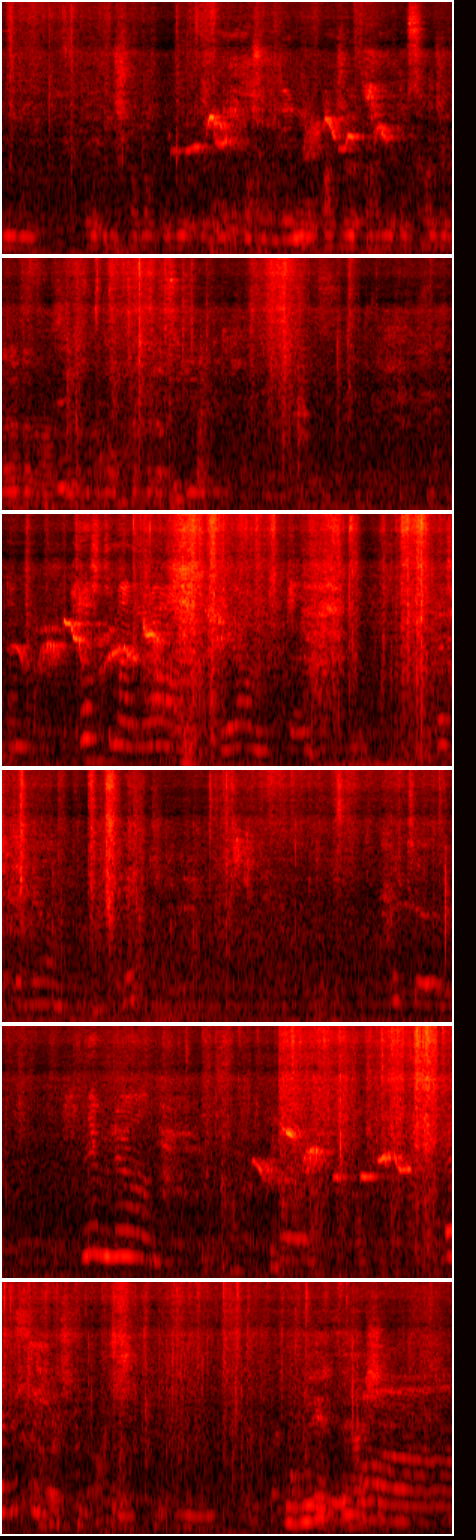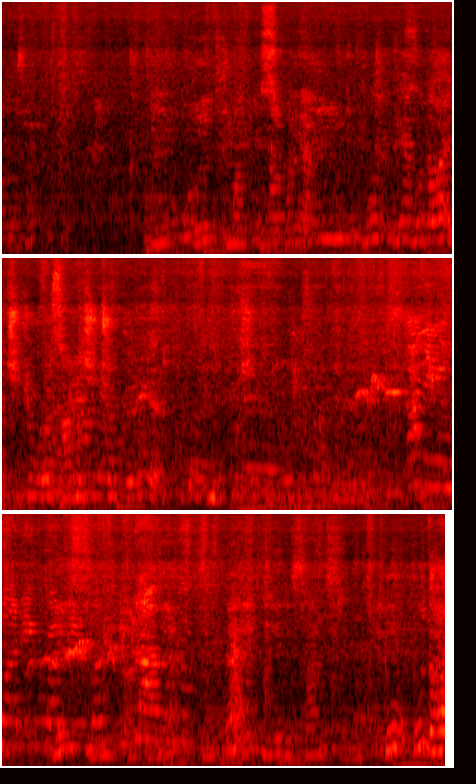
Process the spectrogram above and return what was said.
Wegen, äh, inşallah olur. e, O acı, hani o sancılara da razı olsun. Halkça da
